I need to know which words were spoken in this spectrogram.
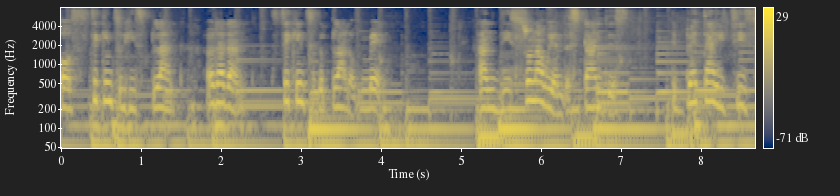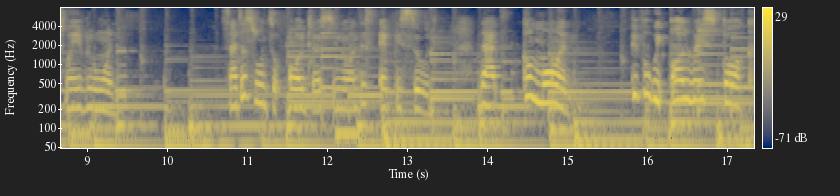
us sticking to his plan rather than sticking to the plan of men. And the sooner we understand this, the better it is for everyone. So I just want to urge us, you know, on this episode that come on, people will always talk.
